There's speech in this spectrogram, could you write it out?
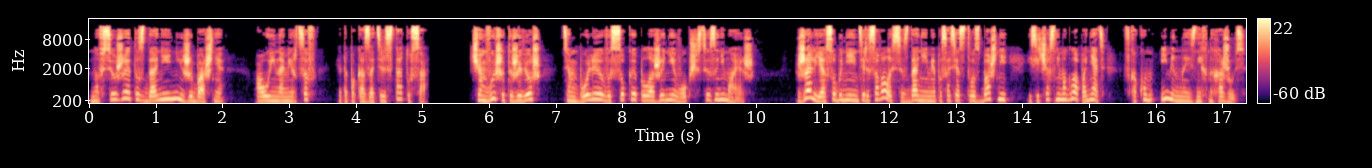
но все же это здание ниже башни, а у иномирцев это показатель статуса. Чем выше ты живешь, тем более высокое положение в обществе занимаешь. Жаль, я особо не интересовалась зданиями по соседству с башней и сейчас не могла понять, в каком именно из них нахожусь.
